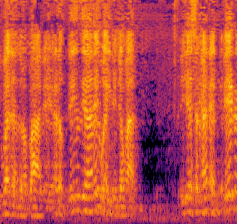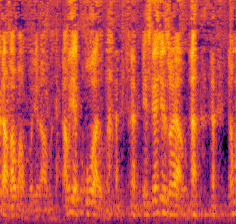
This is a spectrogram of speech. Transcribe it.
ဥပါဒံဆိုတော့ပါတယ်အဲ့တော့သင်စရာလေးကိုအဲ့ဒီကြောင့်က ဒီရစခန်းနဲ့တင်းနဲ့တော့တော့ပါဘူးကျွန်တော်နောက်ရက်ခိုးရအောင် extension ဆွဲရအောင်တော့မ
